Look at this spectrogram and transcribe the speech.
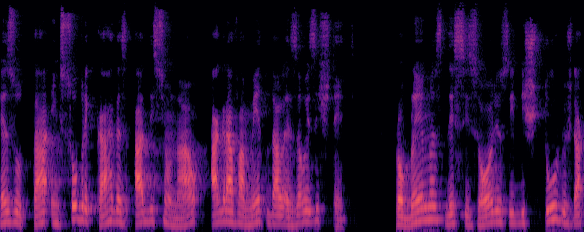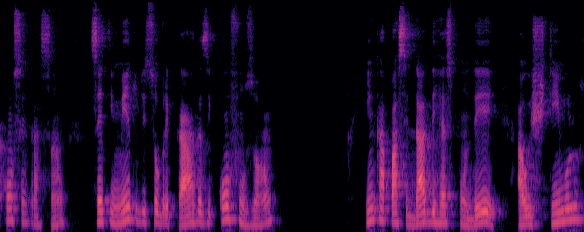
resultar em sobrecargas adicional, agravamento da lesão existente. problemas decisórios e distúrbios da concentração, sentimento de sobrecargas e confusão, incapacidade de responder aos estímulos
